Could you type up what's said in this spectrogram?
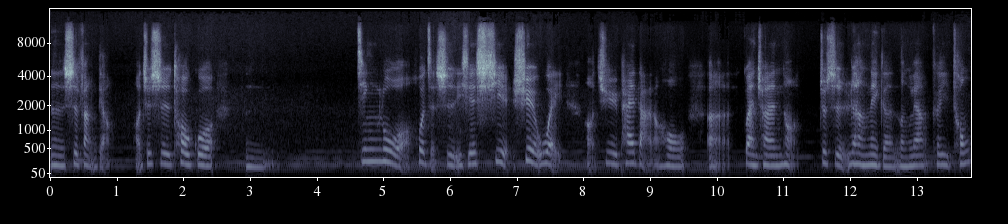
嗯释放掉。啊，就是透过嗯经络或者是一些穴穴位啊去拍打，然后呃贯穿哈，就是让那个能量可以通。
